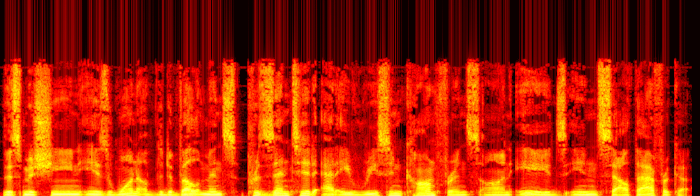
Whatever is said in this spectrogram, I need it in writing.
This machine is one of the developments presented at a recent conference on AIDS in South Africa.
